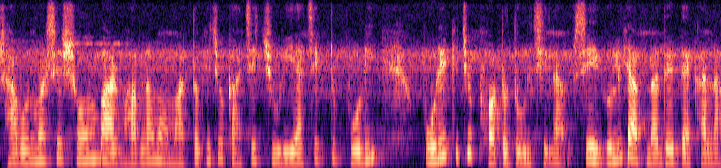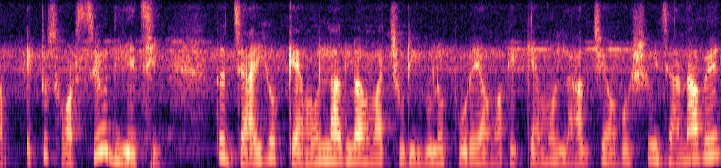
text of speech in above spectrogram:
শ্রাবণ মাসের সোমবার ভাবলাম আমার তো কিছু কাছের চুড়ি আছে, একটু পরি, পরে কিছু ফটো তুলছিলাম। সেইগুলি আপনাদের দেখালাম। একটু শর্টসেও দিয়েছি। তো যাই হোক, কেমন লাগল আমার চুড়িগুলো পরে? আমাকে কেমন লাগছে অবশ্যই জানাবেন।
